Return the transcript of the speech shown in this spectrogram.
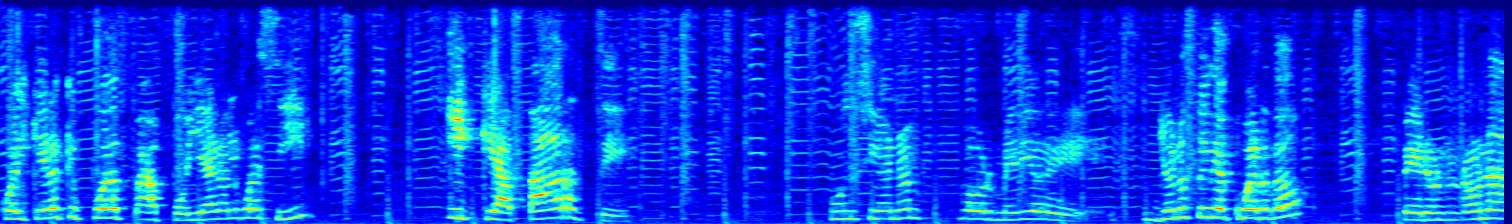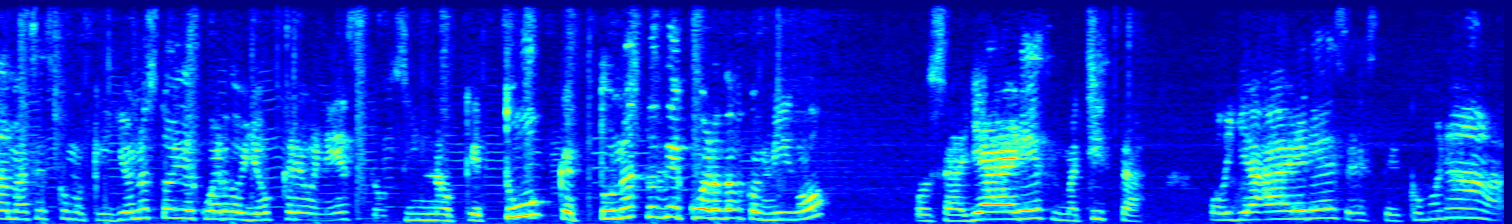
cualquiera que pueda apoyar algo así y que aparte funcionan por medio de, yo no estoy de acuerdo, pero no nada más es como que yo no estoy de acuerdo, yo creo en esto, sino que tú, que tú no estás de acuerdo conmigo, o sea, ya eres machista, o ya eres, este, ¿cómo era?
